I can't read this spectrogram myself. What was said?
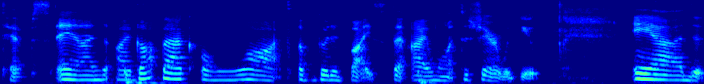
tips, and I got back a lot of good advice that I want to share with you. And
